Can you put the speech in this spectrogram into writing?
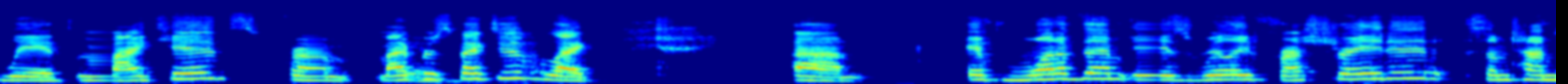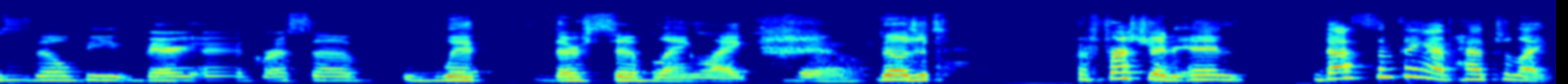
with my kids from my yeah. perspective. Like, um, if one of them is really frustrated, sometimes they'll be very aggressive with their sibling. Like, yeah. they'll just frustrated. And that's something I've had to like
